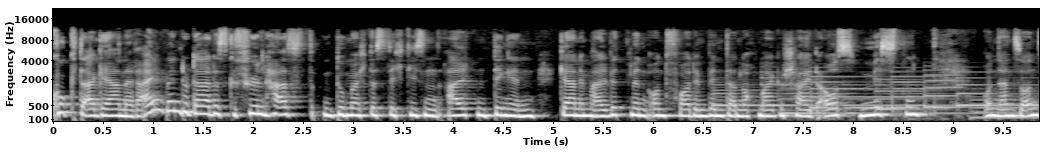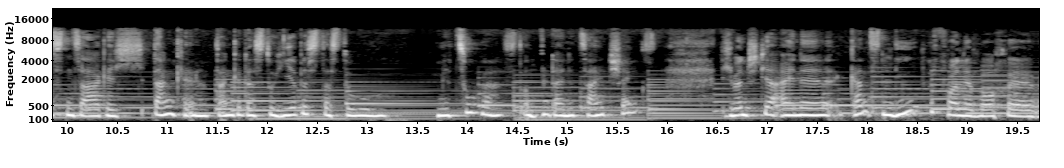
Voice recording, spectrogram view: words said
guck da gerne rein, wenn du da das Gefühl hast, du möchtest dich diesen alten Dingen gerne mal widmen und vor dem Winter noch mal gescheit ausmisten. Und ansonsten sage ich danke, danke, dass du hier bist, dass du mir zuhörst und mir deine Zeit schenkst. Ich wünsche dir eine ganz liebevolle Woche,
